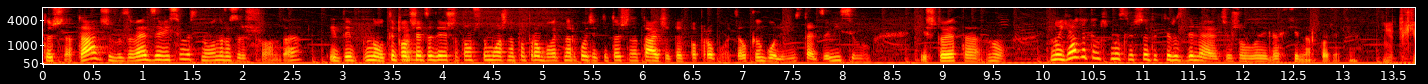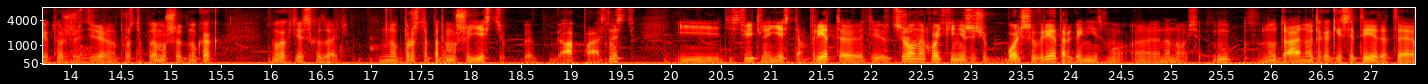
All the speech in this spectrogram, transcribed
точно так же вызывает зависимость, но он разрешен, да? И ты, ну, ты, получается, говоришь о том, что можно попробовать наркотики точно так же, как попробовать алкоголь и не стать зависимым. И что это, ну, но я в этом смысле все-таки разделяю тяжелые и легкие наркотики. Нет, так я тоже разделяю. Ну, просто потому что, ну как, ну как тебе сказать? Ну просто потому что есть э, опасность, и действительно есть там вред. Э, тяжелые наркотики, они же еще больше вред организму э, наносят. Ну, ну да, но это как если ты этот, э,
